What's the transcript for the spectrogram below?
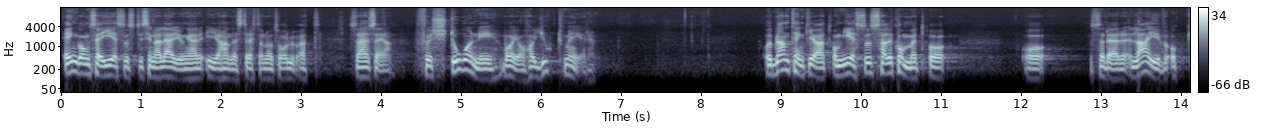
En gång säger Jesus till sina lärjungar i Johannes 13 och 12 att så här säger han. Förstår ni vad jag har gjort med er? Och ibland tänker jag att om Jesus hade kommit och, och sådär live och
